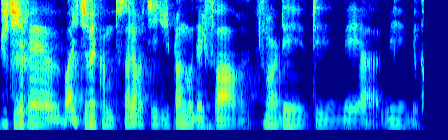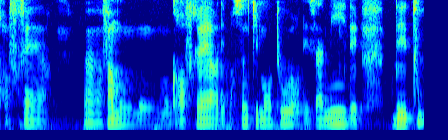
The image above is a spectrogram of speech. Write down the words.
Je dirais, ouais, je dirais comme tout à l'heure, j'ai plein de modèles phares, Ouais. des, des, mes, mes, mes grands frères, enfin mon, mon, mon grand frère, des personnes qui m'entourent, des amis, des, des tout,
